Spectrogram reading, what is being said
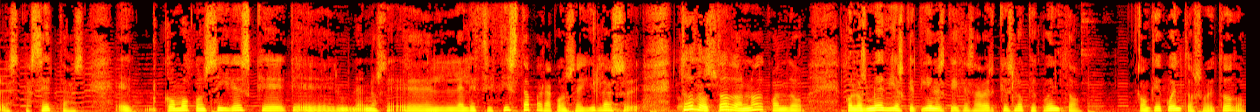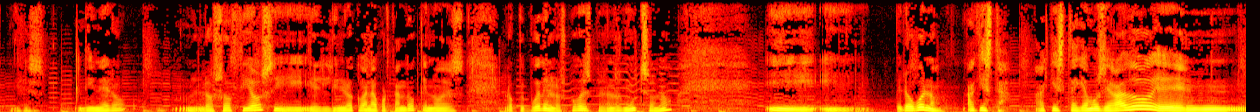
las casetas, eh, ¿cómo consigues que, que, no sé, el electricista para conseguir las... eh, todo, todo, ¿no? Cuando, con los medios que tienes, que dices, a ver, ¿qué es lo que cuento? ¿Con qué cuento, sobre todo? Dices, dinero, los socios y el dinero que van aportando, que no es lo que pueden los pobres, pero no es mucho, ¿no? Y, y- pero bueno, aquí está, aquí está, ya hemos llegado, en-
